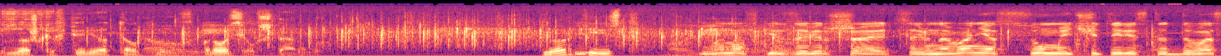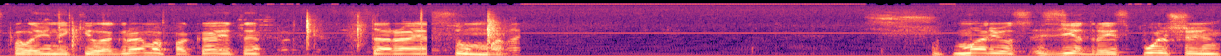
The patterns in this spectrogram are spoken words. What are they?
Немножко вперед толкнул, бросил штангу. Ну, артист. Ивановский завершает соревнования с суммой 402,5 килограмма. Пока это вторая сумма. Вот Мариус Зедра из Польши,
